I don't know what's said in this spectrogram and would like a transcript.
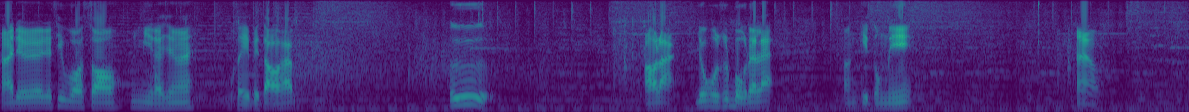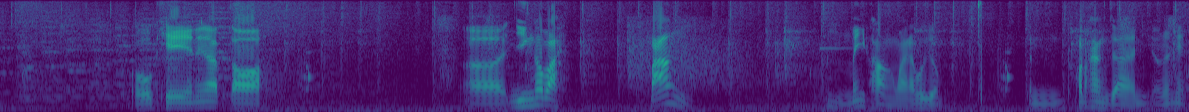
อ่าเดี๋ยวเดี๋ยวที่วอร์ซอไม่มีแล้วใช่ไหมโอเคไปต่อครับอือเอาล่ะยกพลขึ้นบกได้แล้วอังกฤษตรงนี้อ้าว โอเคนะครับต่อเอ่อยิงเข้าไปปังอืมไม่พังว่ะท่านผู้ชมมันค่อนข้างจะเหนียวแล้วเนี่ย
